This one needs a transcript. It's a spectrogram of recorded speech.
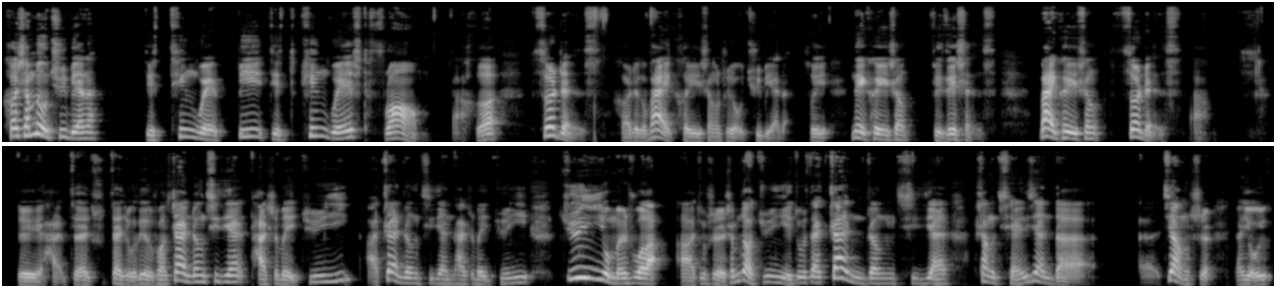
和什么有区别呢？Distinguish be distinguished from 啊，和 surgeons 和这个外科医生是有区别的。所以内科医生 physicians，外科医生 surgeons 啊。对，还再再举个例子说，战争期间他是位军医啊。战争期间他是位军医，军医我们说了啊，就是什么叫军医？就是在战争期间上前线的呃将士，那有一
